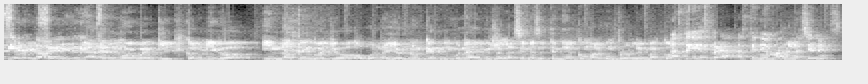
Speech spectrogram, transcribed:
cierto, hacen muy buen clic conmigo y no tengo yo, o bueno, yo nunca en ninguna de mis relaciones he tenido como algún problema con... ¿Has tenido, espera, ¿has tenido más relaciones?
